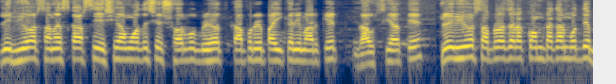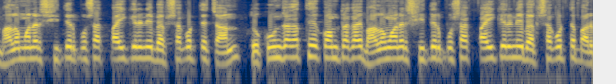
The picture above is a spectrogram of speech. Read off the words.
প্রিভিউয়ার্স আমি আসছি এশিয়া মহাদেশের সর্ববৃহৎ কাপড়ের পাইকারি মার্কেট গাউসিয়াতে। প্রিভিউয়ার্স আপনারা যারা কম টাকার মধ্যে ভালো মানের শীতের পোশাক পাইকারি নিয়ে ব্যবসা করতে চান তো কোন জায়গা থেকে কম টাকায় ভালো মানের শীতের পোশাক পাইকারি নিয়ে ব্যবসা করতে পারবেন?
